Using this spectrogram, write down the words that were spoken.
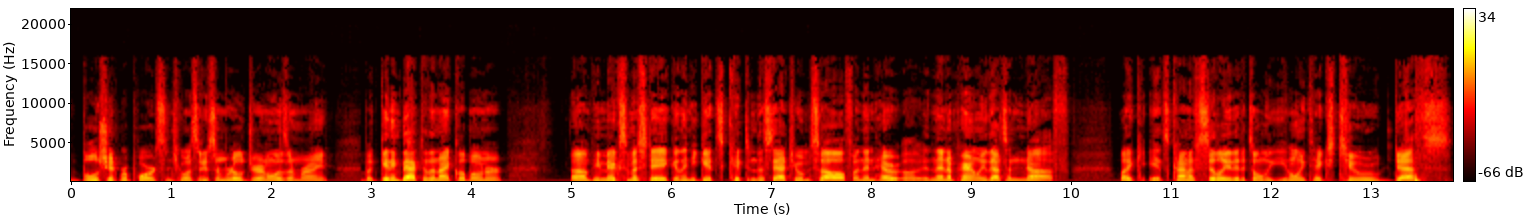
bullshit reports, and she wants to do some real journalism, right? But getting back to the nightclub owner, um, he makes a mistake, and then he gets kicked into the statue himself, and then Har- uh, and then apparently that's enough. Like it's kind of silly that it's only it only takes two deaths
